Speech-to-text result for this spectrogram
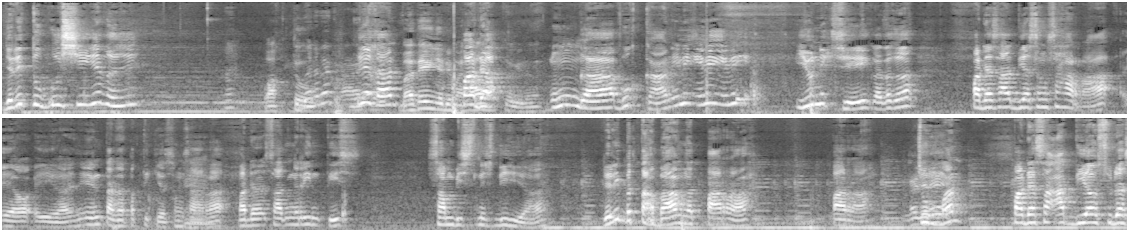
Jadi tubusi gitu sih. waktu Beb? Iya kan? berarti yang jadi masalah Pada waktu gitu enggak, bukan. Ini ini ini unik sih kata gue. Pada saat dia sengsara, ya iya, ini tanda petik ya sengsara. Pada saat ngerintis sam bisnis dia, jadi betah banget parah, parah. Cuman pada saat dia sudah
